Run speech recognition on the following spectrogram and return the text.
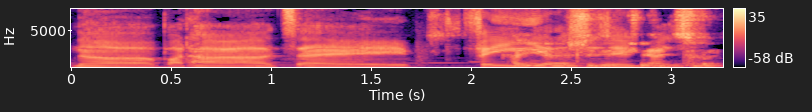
那把它在非营业的时间开始个眷村，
